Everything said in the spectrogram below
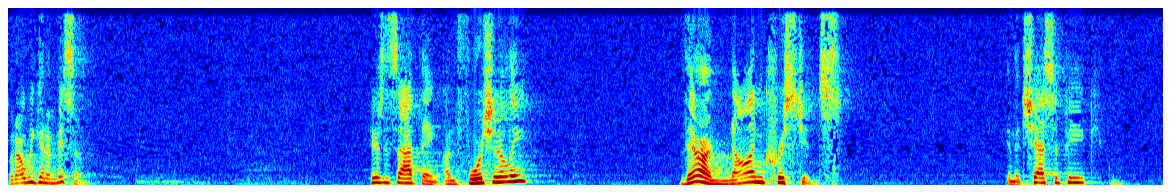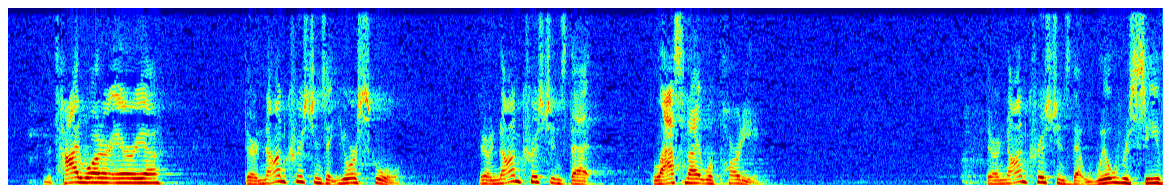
but are we going to miss them? Here's the sad thing. Unfortunately, there are non Christians in the Chesapeake, in the Tidewater area. There are non Christians at your school. There are non Christians that last night were partying. There are non Christians that will receive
